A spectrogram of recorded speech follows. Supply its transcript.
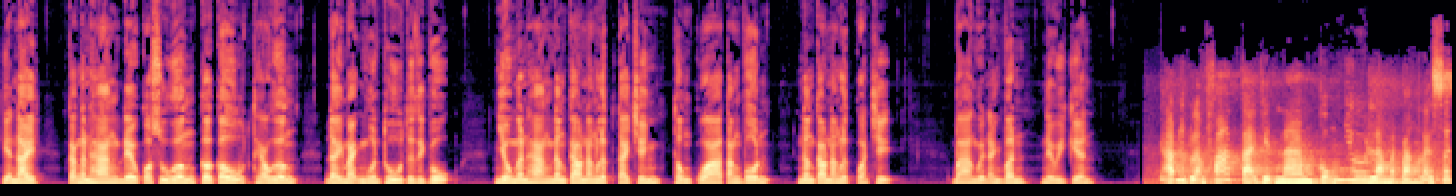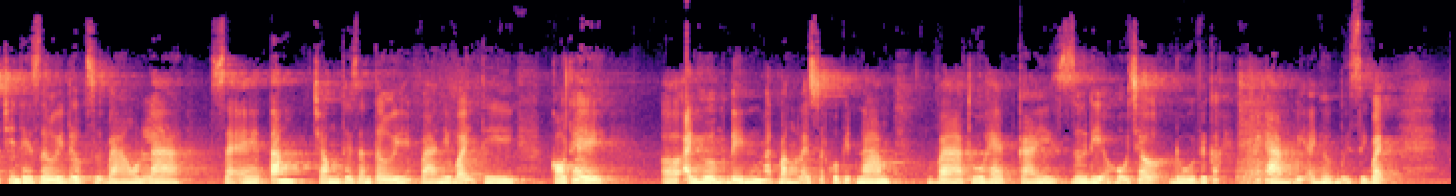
Hiện nay, các ngân hàng đều có xu hướng cơ cấu theo hướng đẩy mạnh nguồn thu từ dịch vụ. Nhiều ngân hàng nâng cao năng lực tài chính thông qua tăng vốn, nâng cao năng lực quản trị. Bà Nguyễn Ánh Vân nêu ý kiến. Áp lực lạm phát tại Việt Nam cũng như là mặt bằng lãi suất trên thế giới được dự báo là sẽ tăng trong thời gian tới và như vậy thì có thể Ờ, ảnh hưởng đến mặt bằng lãi suất của Việt Nam và thu hẹp cái dư địa hỗ trợ đối với các khách hàng bị ảnh hưởng bởi dịch bệnh.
